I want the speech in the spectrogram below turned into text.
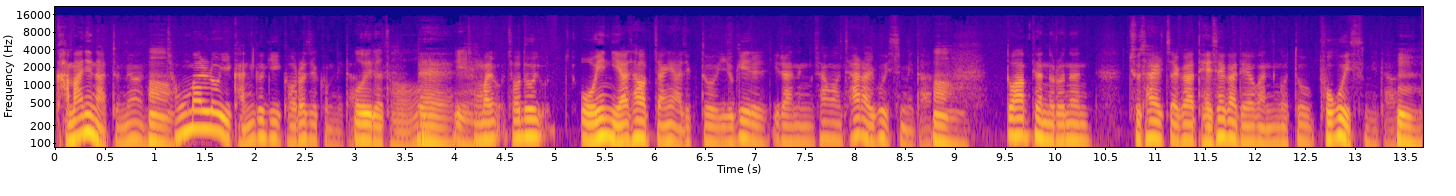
가만히 놔두면 어. 정말로 이 간극이 걸어질 겁니다. 오히려 더. 네, 예. 정말 저도 5인 이하 사업장에 아직도 6일이라는 상황 잘 알고 있습니다. 어. 또 한편으로는 주사일제가 대세가 되어 가는 것도 보고 있습니다. 음.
